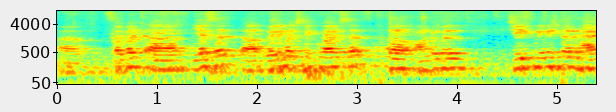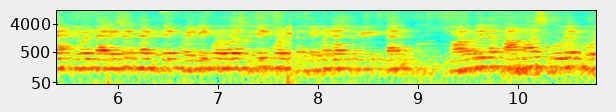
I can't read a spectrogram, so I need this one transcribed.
Uh, but, uh, yes, sir, uh, very much required, sir. The honorable chief minister had given direction that within twenty-four hours, within forty, the payment has to be done. Normally, the farmers who will go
